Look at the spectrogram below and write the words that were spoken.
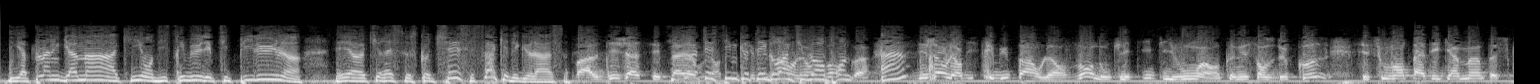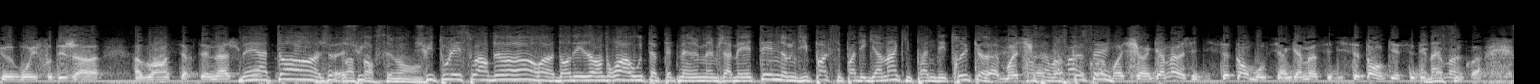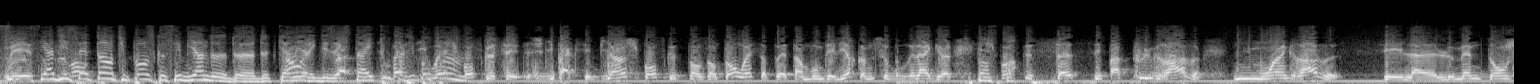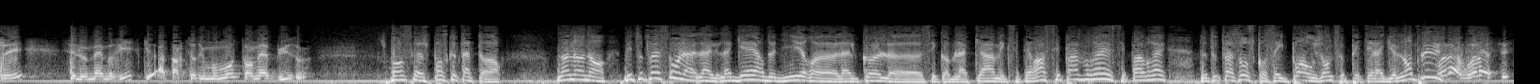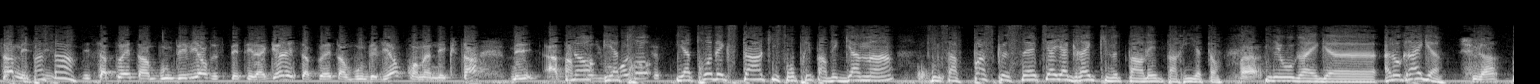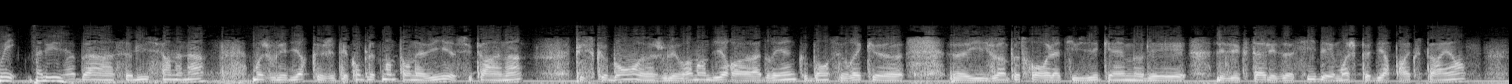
où il y a plein de gamins à qui on distribue des petites pilules et euh, qui restent scotchés, c'est ça qui est dégueulasse. Bah, déjà, c'est pas. toi, t'estimes que t'es grand pas, tu veux leur en vend, prendre- quoi. Hein Déjà, on leur distribue pas, on leur vend, donc les types, ils vont en connaissance de cause. C'est souvent pas des gamins parce que, bon, il faut déjà avoir un certain âge. Mais attends, je, je suis, forcément. je suis tous les soirs dehors, euh, dans des endroits où t'as peut-être même, même jamais été. Ne me dis pas que c'est pas des gamins qui prennent des trucs Moi, sans savoir gamin, ce que c'est. Moi, je suis un gamin, j'ai 17 ans. Bon, si un gamin, c'est 17 ans, ok, c'est des Eh ben, gamins, si- quoi. Mais Si à 17 ans, tu penses que c'est bien de, de, de te calmer avec des extas et tout, t'en dis si, pourquoi ouais, je pense que c'est, je dis pas que c'est bien, je pense que de temps en temps, ouais, ça peut être un bon délire comme se bourrer la gueule. Et je pense que ça, c'est pas plus grave, ni moins grave, c'est la- le même danger, c'est le même risque à partir du moment où t'en abuses. Je pense que je pense que t'as tort. Non, non, non. Mais de toute façon, la, la, la guerre de dire euh, l'alcool euh, c'est comme la cam, etc. C'est pas vrai, c'est pas vrai. De toute façon, je conseille pas aux gens de se péter la gueule non plus. Voilà, voilà, c'est ça, mais, c'est- mais ça peut être un bon délire de se péter la gueule et ça peut être un bon délire de prendre un extra, mais à partir Non, du il y a moment trop, il y a trop d'extas qui sont pris par des gamins qui ne savent pas ce que c'est. Tiens, il y a Greg qui veut te parler de Paris. Attends. Il est où, Greg Euh, Allô, Greg? Je suis là. Oui, salut. Ouais, ben, salut, Super Nana. Moi, je voulais dire que j'étais complètement de ton avis, euh, Super Nana, puisque bon, euh, je voulais vraiment dire à Adrien que bon, c'est vrai que euh, il veut un peu trop relativiser quand même les les extas, et les acides, et moi, je peux te dire par expérience,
